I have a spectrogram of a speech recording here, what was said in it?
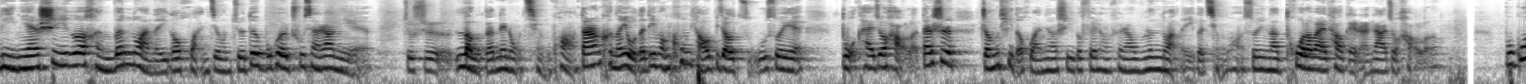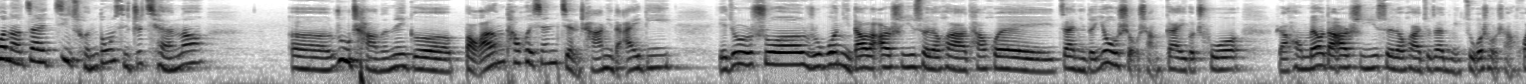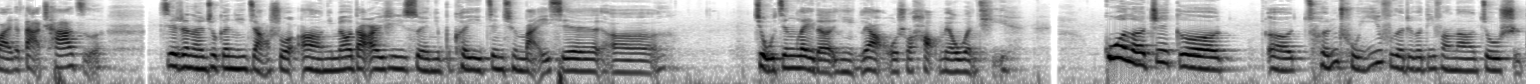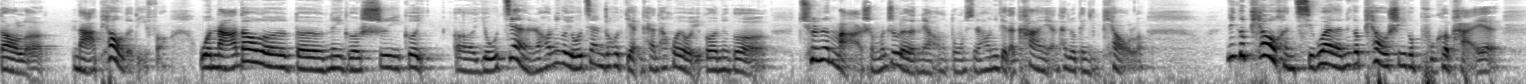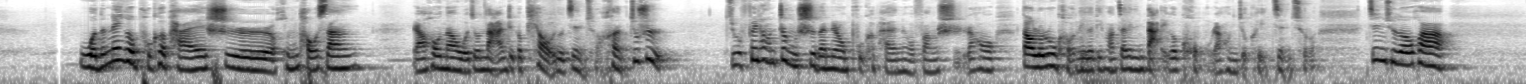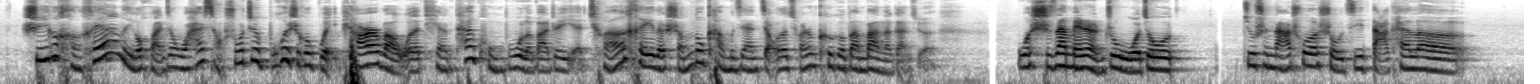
里面是一个很温暖的一个环境，绝对不会出现让你就是冷的那种情况。当然，可能有的地方空调比较足，所以躲开就好了。但是整体的环境是一个非常非常温暖的一个情况，所以呢，脱了外套给人家就好了。不过呢，在寄存东西之前呢，呃，入场的那个保安他会先检查你的 ID，也就是说，如果你到了二十一岁的话，他会在你的右手上盖一个戳。然后没有到二十一岁的话，就在你左手上画一个大叉子。接着呢，就跟你讲说，啊，你没有到二十一岁，你不可以进去买一些呃酒精类的饮料。我说好，没有问题。过了这个呃存储衣服的这个地方呢，就是到了拿票的地方。我拿到了的那个是一个呃邮件，然后那个邮件之后点开，它会有一个那个确认码什么之类的那样的东西，然后你给他看一眼，他就给你票了。那个票很奇怪的，那个票是一个扑克牌耶。我的那个扑克牌是红桃三，然后呢，我就拿这个票我就进去了，很就是就非常正式的那种扑克牌的那种方式。然后到了入口那个地方再给你打一个孔，然后你就可以进去了。进去的话。是一个很黑暗的一个环境。我还想说，这不会是个鬼片儿吧？我的天，太恐怖了吧！这也全黑的，什么都看不见，脚的全是磕磕绊绊的感觉。我实在没忍住，我就就是拿出了手机，打开了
